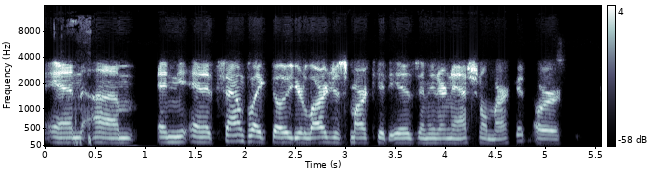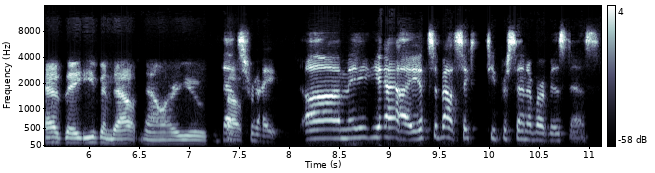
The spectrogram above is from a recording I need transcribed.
And um, and and it sounds like though your largest market is an international market, or have they evened out now? Are you? That's right. Um, yeah, it's about sixty percent of our business.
